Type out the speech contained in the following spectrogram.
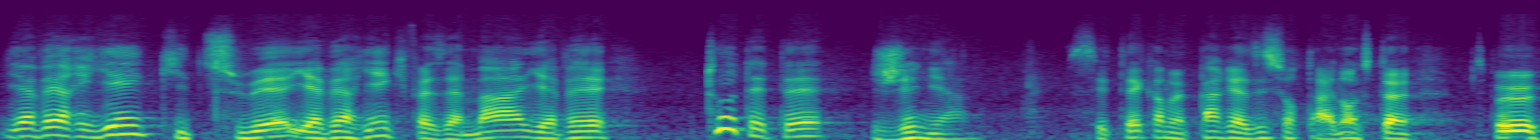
Il n'y avait rien qui tuait, il n'y avait rien qui faisait mal, il y avait... Tout était génial. C'était comme un paradis sur Terre. Donc, c'est un petit peu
